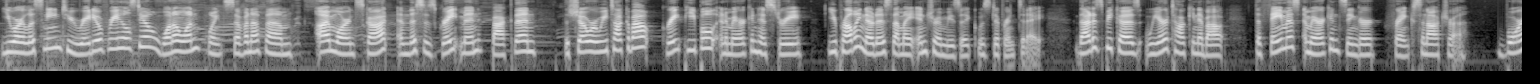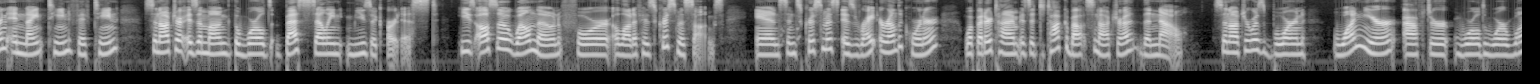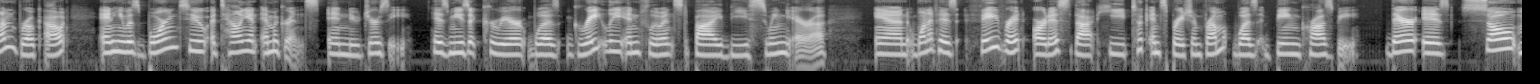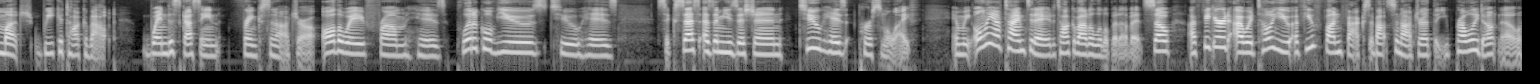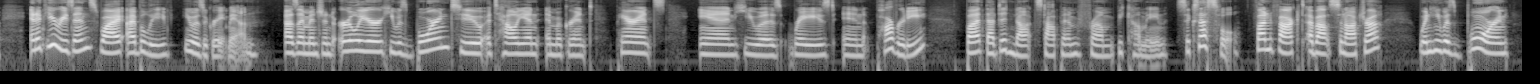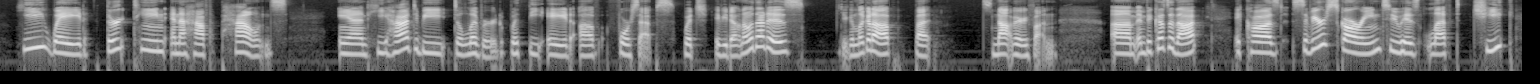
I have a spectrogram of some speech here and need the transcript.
You are listening to Radio Free Hillsdale 101.7 FM. I'm Lauren Scott, and this is Great Men Back Then, the show where we talk about great people in American history. You probably noticed that my intro music was different today. That is because we are talking about the famous American singer Frank Sinatra. Born in 1915, Sinatra is among the world's best selling music artists. He's also well known for a lot of his Christmas songs. And since Christmas is right around the corner, what better time is it to talk about Sinatra than now? Sinatra was born one year after World War I broke out, and he was born to Italian immigrants in New Jersey. His music career was greatly influenced by the swing era, and one of his favorite artists that he took inspiration from was Bing Crosby. There is so much we could talk about when discussing Frank Sinatra, all the way from his political views to his success as a musician to his personal life. And we only have time today to talk about a little bit of it. So I figured I would tell you a few fun facts about Sinatra that you probably don't know, and a few reasons why I believe he was a great man. As I mentioned earlier, he was born to Italian immigrant parents and he was raised in poverty, but that did not stop him from becoming successful. Fun fact about Sinatra when he was born, he weighed 13 and a half pounds and he had to be delivered with the aid of forceps, which, if you don't know what that is, you can look it up, but it's not very fun. Um, and because of that, it caused severe scarring to his left cheek,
